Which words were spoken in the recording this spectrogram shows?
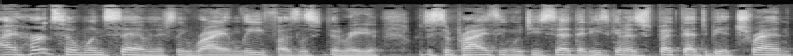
I, I heard someone say, it was actually Ryan Leaf, I was listening to the radio, which is surprising, which he said that he's going to expect that to be a trend.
